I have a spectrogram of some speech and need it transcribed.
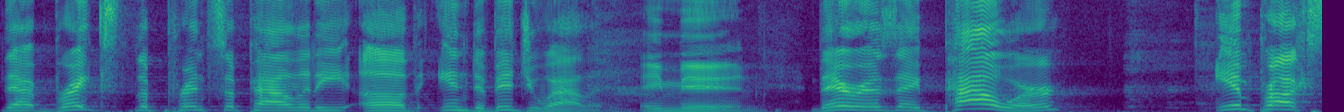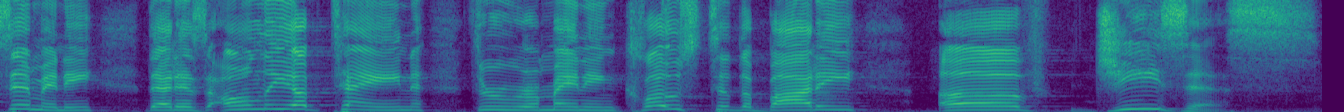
that breaks the principality of individuality. Amen. There is a power in proximity that is only obtained through remaining close to the body of Jesus.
